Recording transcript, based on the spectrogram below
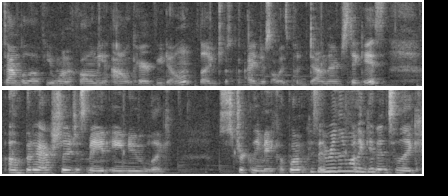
down below if you want to follow me. I don't care if you don't. Like, just I just always put it down there just in case. Um, but I actually just made a new, like, strictly makeup one because I really want to get into, like,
